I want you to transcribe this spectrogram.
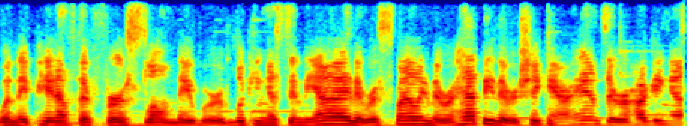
when they paid off their first loan, they were looking us in the eye, they were smiling, they were happy, they were shaking our hands, they were hugging us.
